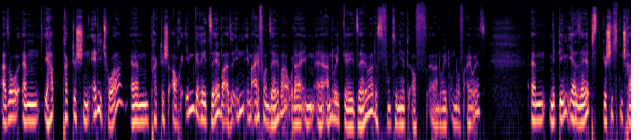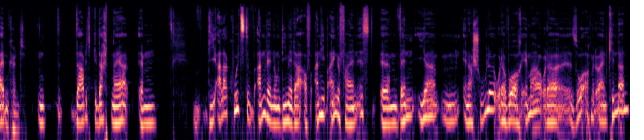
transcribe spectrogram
Also ähm, ihr habt praktisch einen Editor, ähm, praktisch auch im Gerät selber, also in, im iPhone selber oder im äh, Android-Gerät selber, das funktioniert auf Android und auf iOS, ähm, mit dem ihr selbst Geschichten schreiben könnt. Und da habe ich gedacht, naja, ähm, die allercoolste Anwendung, die mir da auf Anhieb eingefallen ist, ähm, wenn ihr mh, mm, in der Schule oder wo auch immer oder so auch mit euren Kindern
